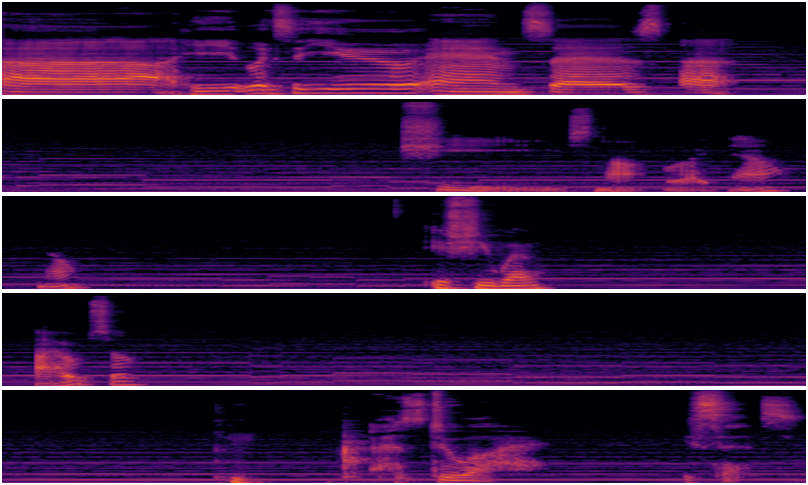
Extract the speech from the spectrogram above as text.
uh, he looks at you and says, uh, She's not right now. No, Is she well? I hope so. As do I, he says.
